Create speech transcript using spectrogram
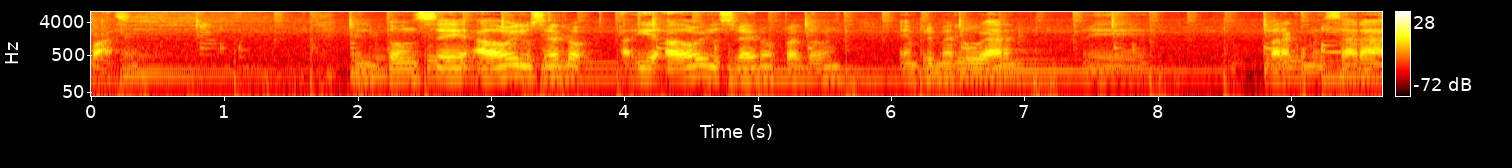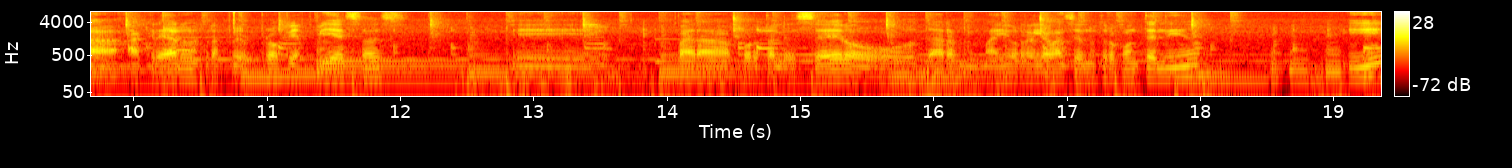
fácil. Entonces, Adobe Illustrator, Adobe Illustrator perdón, en primer lugar, eh, para comenzar a, crear nuestras propias piezas, eh, para fortalecer o dar mayor relevancia a nuestro contenido y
